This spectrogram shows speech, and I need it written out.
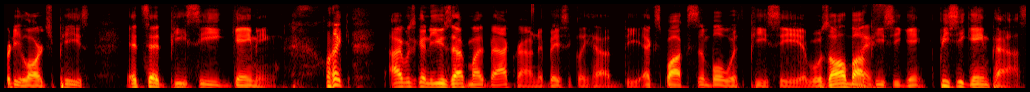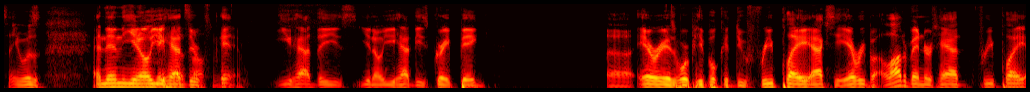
pretty large piece, it said PC gaming. like I was going to use that in my background. It basically had the Xbox symbol with PC. It was all about Nice. PC game PC Game Pass. It was, and then you know you Game had their awesome, pit, you had these you know you had these great big uh, areas where people could do free play. Actually, everybody a lot of vendors had free play.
